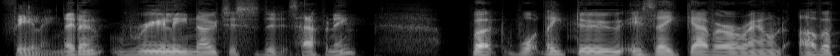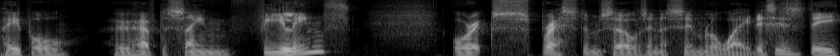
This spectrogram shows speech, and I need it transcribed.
feeling. They don't really notice that it's happening, but what they do is they gather around other people who have the same feelings or express themselves in a similar way. This is the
